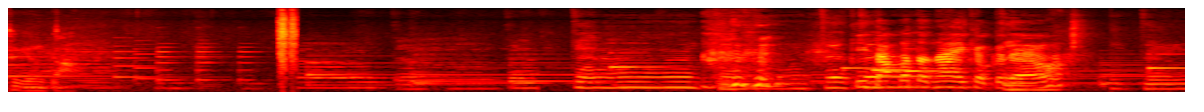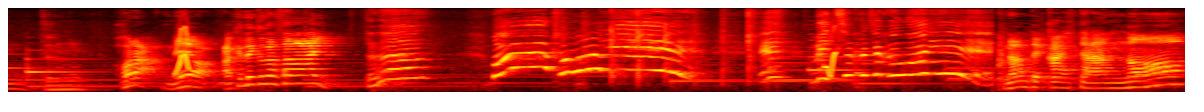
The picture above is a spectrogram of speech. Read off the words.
う急ぎ運転聞いたことない曲だよ。ほら目を開けてください。わあ、可愛いえ、めちゃくちゃ可愛いなんて書いてあんの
